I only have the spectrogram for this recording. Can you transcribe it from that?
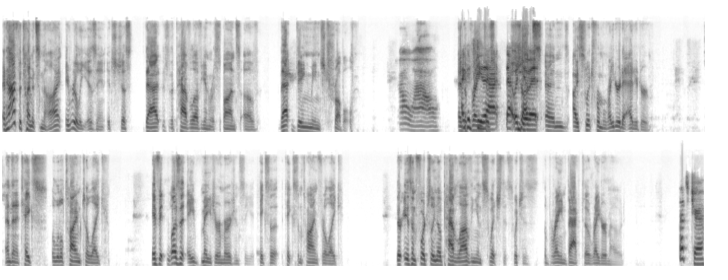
and half the time it's not. It really isn't. It's just that it's the Pavlovian response of that ding means trouble. Oh, wow. and I could see that. That would do it. And I switch from writer to editor, and then it takes a little time to like. If it wasn't a major emergency, it takes a it takes some time for like. There is unfortunately no Pavlovian switch that switches the brain back to writer mode. That's true.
